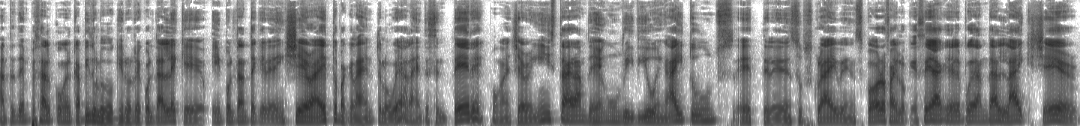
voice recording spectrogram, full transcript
Antes de empezar con el capítulo, quiero recordarles que es importante que le den share a esto para que la gente lo vea, la gente se entere. Pongan share en Instagram, dejen un review en iTunes, este, le den subscribe en Spotify, lo que sea que le puedan dar, like, share,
